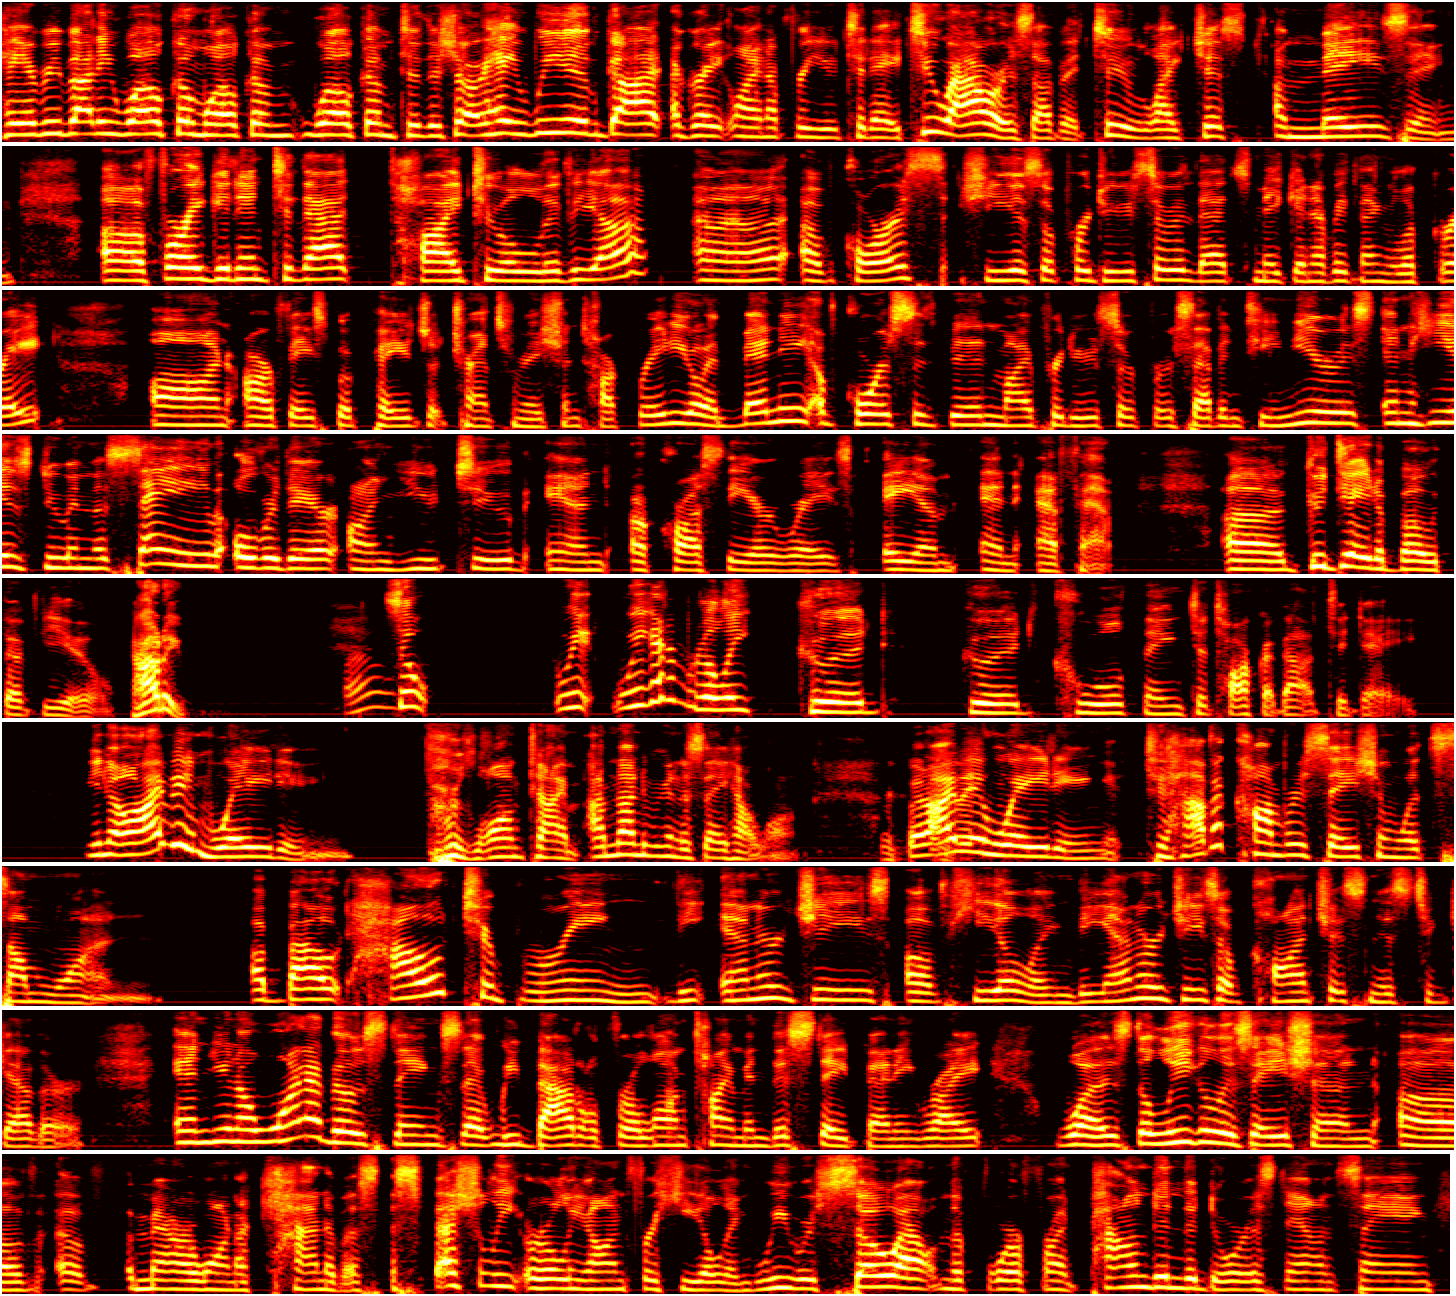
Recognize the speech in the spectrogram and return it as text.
Hey, everybody, welcome, welcome, welcome to the show. Hey, we have got a great lineup for you today. Two hours of it, too, like just amazing. Uh, before I get into that, hi to Olivia, uh, of course. She is a producer that's making everything look great on our Facebook page at Transformation Talk Radio. And Benny, of course, has been my producer for 17 years, and he is doing the same over there on YouTube and across the airways, AM and FM. Uh, good day to both of you. Howdy. So, we we got a really good, good, cool thing to talk about today. You know, I've been waiting for a long time. I'm not even going to say how long, but I've been waiting to have a conversation with someone about how to bring the energies of healing, the energies of consciousness together. And, you know, one of those things that we battled for a long time in this state, Benny, right, was the legalization of, of marijuana cannabis, especially early on for healing. We were so out in the forefront, pounding the doors down, saying,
